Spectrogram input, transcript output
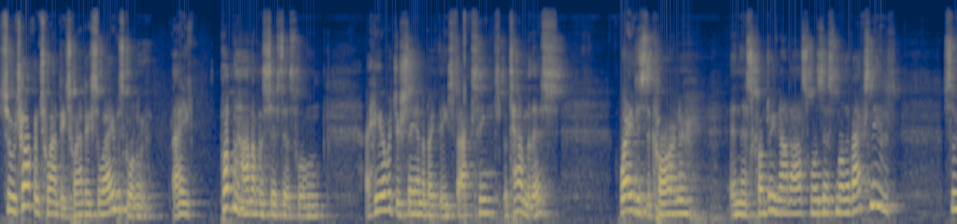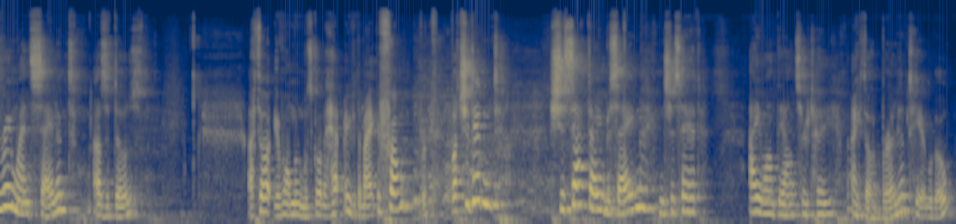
So we're talking 2020, so I was going to, I put my hand up and said to this woman, I hear what you're saying about these vaccines, but tell me this. Why does the coroner in this country not ask, was this mother vaccinated? So the room went silent, as it does. I thought your woman was going to hit me with the microphone, but, but she didn't. She sat down beside me and she said, I want the answer too. I thought, brilliant, here we go.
